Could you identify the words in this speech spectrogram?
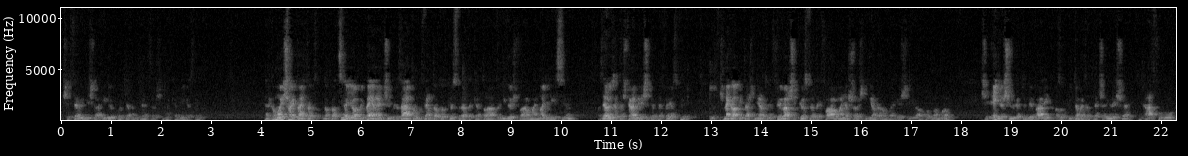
és egy felülvizsgálat időpontját, amit rendszeresen kell végezni. Ennek a mai sajtóállításnak a célja, hogy bejelentsük, hogy az általunk fenntartott közterületeken található idős állomány nagy részén az előzetes felméréseket befejeztük, és megalapítás miatt, hogy a fővárosi közterületek fállománya sajnos igen elromló egészségi állapotban van, és egy egyre sürgetőbbé válik azok ütemezett lecserélése, egy átfogó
